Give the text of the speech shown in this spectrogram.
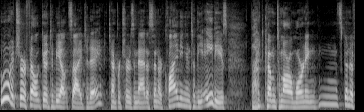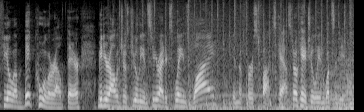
Ooh, it sure felt good to be outside today. Temperatures in Madison are climbing into the 80s, but come tomorrow morning, mm, it's going to feel a bit cooler out there. Meteorologist Julian Searight explains why in the first Foxcast. Okay, Julian, what's the deal?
